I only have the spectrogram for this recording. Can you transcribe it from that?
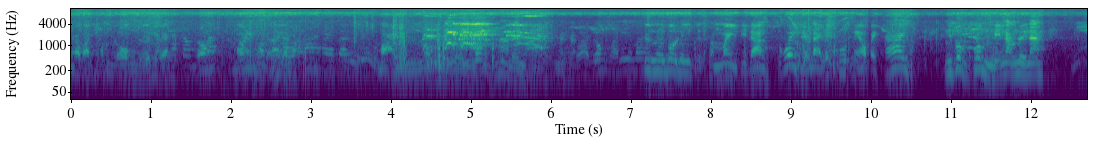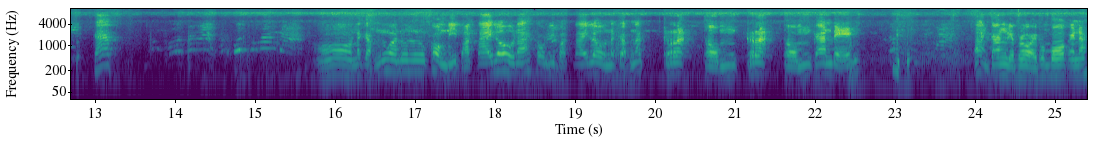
ถ้าว่าทำลองเดินแหวนไม่หมดได้หรอกไม่ห้าเลยนะครับซึ่งพวกนี้จะทำไม่ติ ดีดังสวยเดี๋ยวนายเล็กพูดแมวไปค่นี่ผมผมแนะนำเลยนะครับอ๋อนะครับนัวนัวนัวกล้องดีผักตายโลนะกล้องดีผักตายโลนะครับนะกระถมกระถมการแดงอ่านกลางเรียบร้อยผมบอกไงนะ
